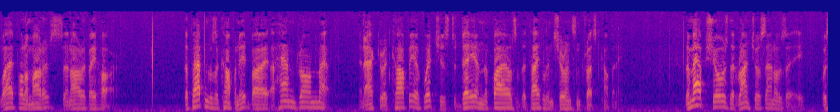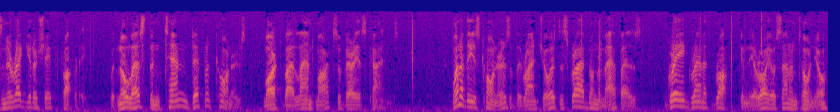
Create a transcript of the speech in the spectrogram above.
Y. Palomares, and R. Vejar. The patent was accompanied by a hand drawn map, an accurate copy of which is today in the files of the Title Insurance and Trust Company. The map shows that Rancho San Jose was an irregular shaped property with no less than ten different corners marked by landmarks of various kinds. One of these corners of the rancho is described on the map as gray granite rock in the Arroyo San Antonio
